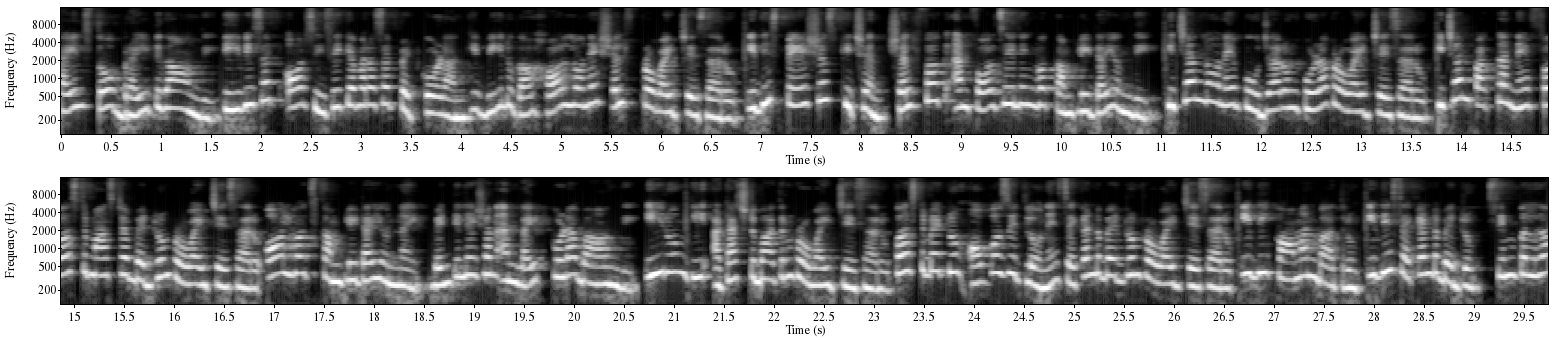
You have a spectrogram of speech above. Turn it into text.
టైల్స్తో బ్రైట్గా ఉంది. TV set or CC camera set పెట్టుకోవడానికి వీలుగా హాల్లోనే షెల్ఫ్ ప్రొవైడ్ చేశారు. ఇది spacious kitchen. Shelf work and fall ceiling work complete అయి ఉంది. కిచెన్లోనే పూజా రూమ్ కూడా ప్రొవైడ్ చేశారు. కిచెన్ పక్కనే ఫస్ట్ మాస్టర్ బెడ్రూమ్ ప్రొవైడ్ చేశారు. ఆల్ వర్క్స్ కంప్లీట్ అయి ఉన్నాయి. వెంటిలేషన్ అండ్ లైట్ కూడా బాగుంది. ఈ రూమ్ కి అటాచ్డ్ బాత్రూమ్ ప్రొవైడ్ చేశారు. ఫస్ట్ బెడ్రూమ్ ఆపోజిట్లోనే సెకండ్ బెడ్రూమ్ ప్రొవైడ్ చేశారు. ఇది కామన్ బాత్రూమ్ ఇది సెకండ్ బెడ్రూమ్ సింపుల్గా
